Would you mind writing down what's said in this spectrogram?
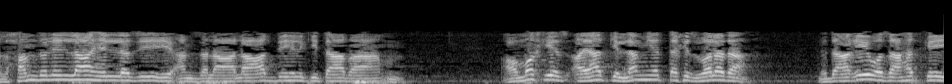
الحمدلله الذی انزل علی عبده الكتاب او مخ آیات کې لم یتخذ ولدا نو داغه وضاحت کئ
